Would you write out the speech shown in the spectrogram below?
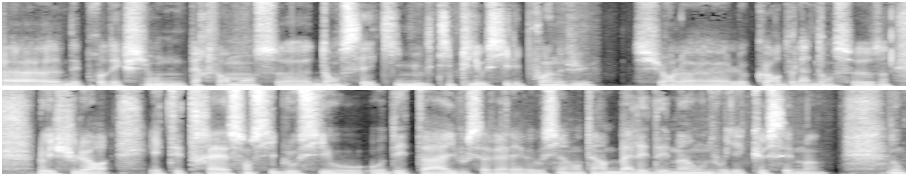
euh, des projections d'une performance euh, dansée qui multiplie aussi les points de vue sur le, le, corps de la danseuse. Loïc Fuller était très sensible aussi aux, aux, détails. Vous savez, elle avait aussi inventé un ballet des mains où on ne voyait que ses mains. Donc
